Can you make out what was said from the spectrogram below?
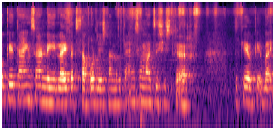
ఓకే థ్యాంక్స్ అండి. లైక్ వచ్చి సపోర్ట్ చేసినందుకు. Thanks so much sister. Okay okay bye.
